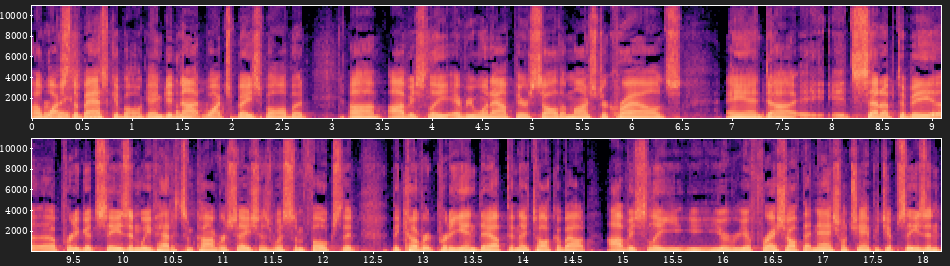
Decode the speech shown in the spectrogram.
uh, watch the basketball game. Did not watch baseball, but um, obviously everyone out there saw the monster crowds, and uh, it's set up to be a, a pretty good season. We've had some conversations with some folks that they cover it pretty in depth, and they talk about obviously you, you're you're fresh off that national championship season,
